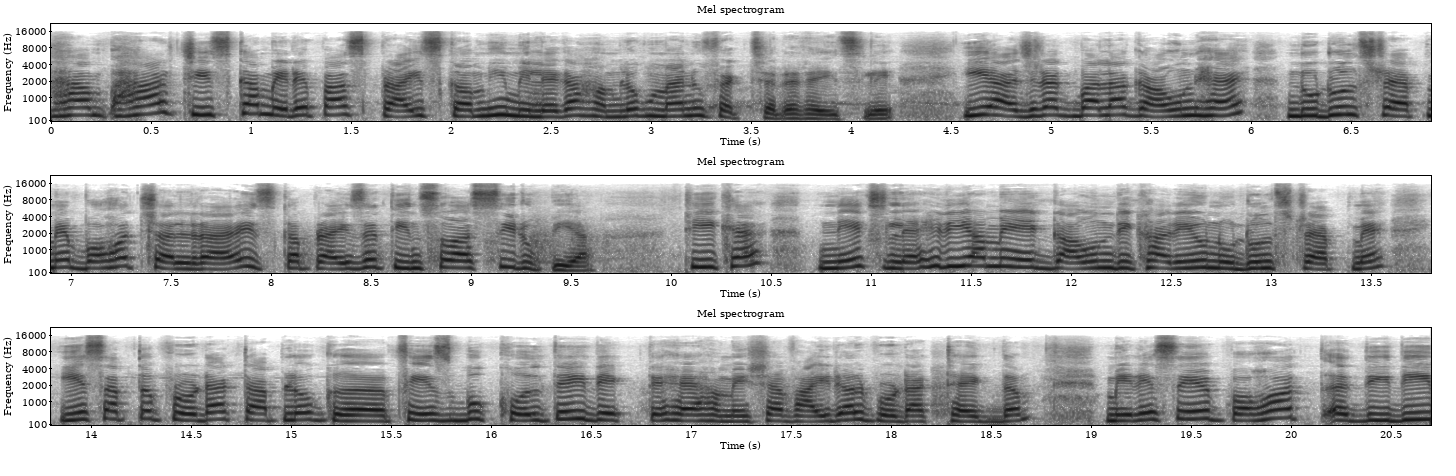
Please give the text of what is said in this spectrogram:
हम, हर चीज़ का मेरे पास प्राइस कम ही मिलेगा, हम लोग मैन्युफैक्चरर है इसलिए। ये अजरक वाला गाउन है नूडल स्ट्रैप में बहुत चल रहा है, इसका प्राइस है तीन सौ अस्सी रुपया। ठीक है? नेक्स्ट लहरिया में एक गाउन दिखा रही हूँ नूडल स्ट्रैप में। ये सब तो प्रोडक्ट आप लोग फेसबुक खोलते ही देखते हैं हमेशा। वायरल प्रोडक्ट है एकदम। मेरे से बहुत दीदी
